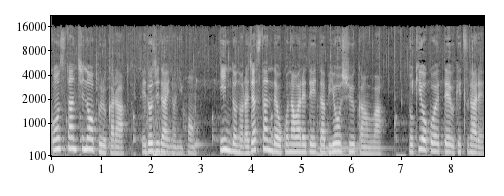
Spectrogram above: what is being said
コンスタンチノープルから江戸時代の日本インドのラジャスタンで行われていた美容習慣は時を超えて受け継がれ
